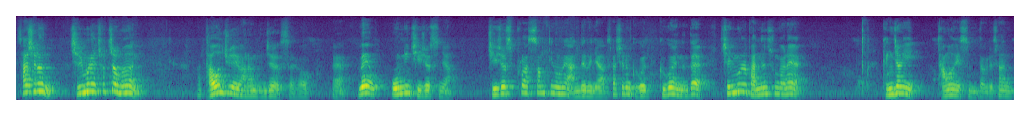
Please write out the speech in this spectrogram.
사실은 질문의 초점은 다원주의에 관한 문제였어요. 예. 왜 only Jesus냐? Jesus plus something은 왜 안 되느냐? 사실은 그거, 그거였는데 질문을 받는 순간에 굉장히 당황했습니다. 그래서 한,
